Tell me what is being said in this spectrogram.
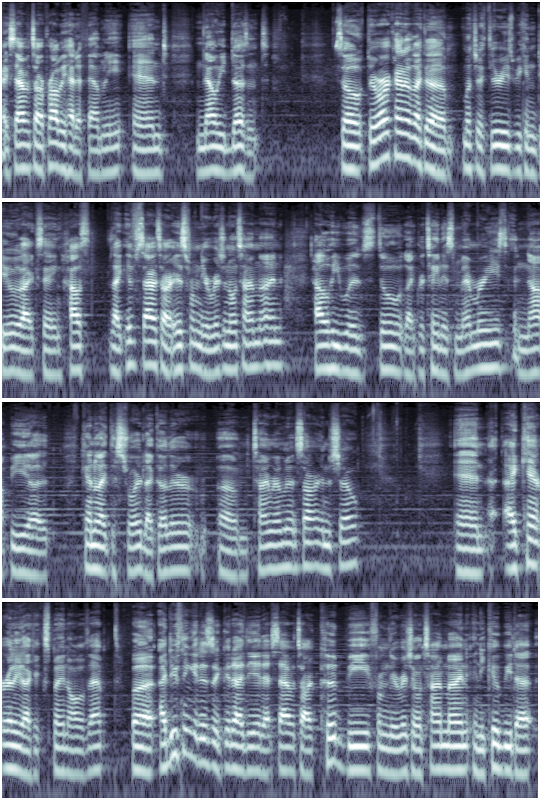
Like Savitar probably had a family and now he doesn't. So there are kind of like a bunch of theories we can do, like saying how, like if Savitar is from the original timeline, how he would still like retain his memories and not be uh, kind of like destroyed like other um, time remnants are in the show. And I can't really like explain all of that, but I do think it is a good idea that Savitar could be from the original timeline, and he could be that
